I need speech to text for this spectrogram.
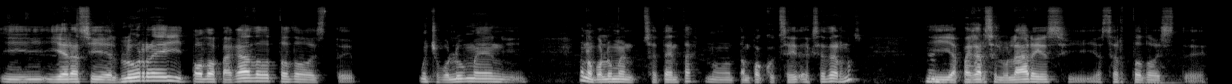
y, era así el Blu-ray, y todo apagado, todo este, mucho volumen, y bueno, volumen 70, no tampoco excedernos, y apagar celulares y hacer todo este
